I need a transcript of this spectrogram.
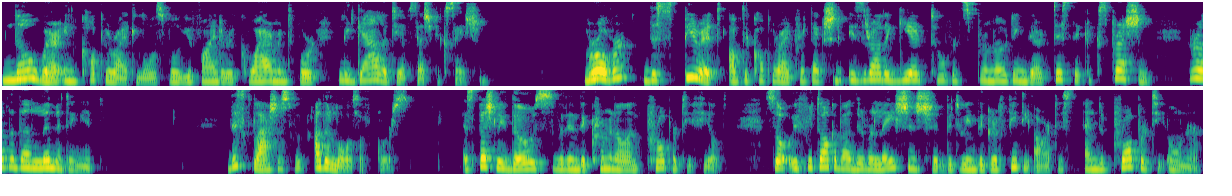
Nowhere in copyright laws will you find a requirement for legality of such fixation. Moreover, the spirit of the copyright protection is rather geared towards promoting the artistic expression rather than limiting it. This clashes with other laws, of course especially those within the criminal and property field. So, if we talk about the relationship between the graffiti artist and the property owner,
